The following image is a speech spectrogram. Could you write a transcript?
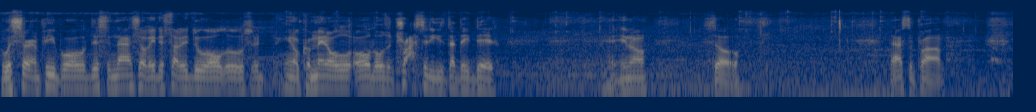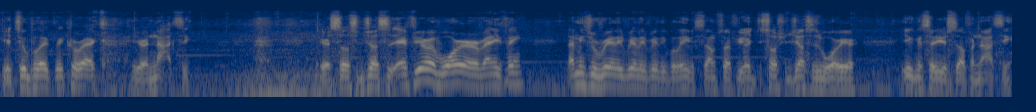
with certain people, this and that, so they decided to do all those, you know, commit all, all those atrocities that they did. You know, so that's the problem. You're too politically correct, you're a Nazi. You're social justice. If you're a warrior of anything, that means you really, really, really believe in some. So if you're a social justice warrior, you consider yourself a Nazi.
